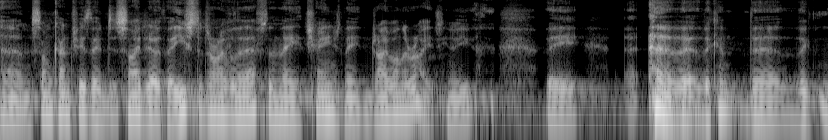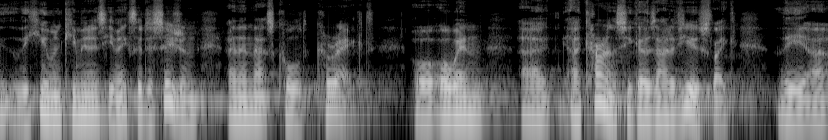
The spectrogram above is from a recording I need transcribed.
Um, some countries they've decided they used to drive on the left, and they change and they drive on the right. You know, you, they. The, the, the, the, human community makes a decision, and then that's called correct or, or when uh, a currency goes out of use, like the uh,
